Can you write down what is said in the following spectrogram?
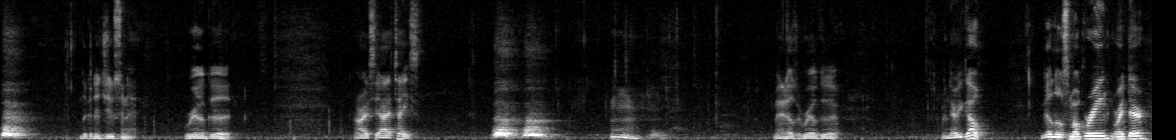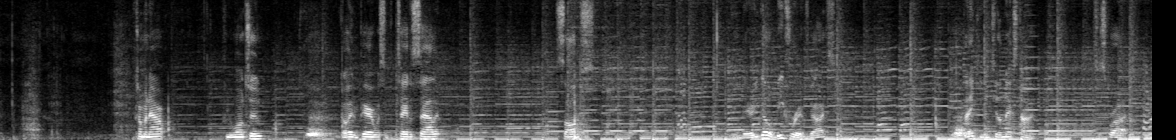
Look at the juice in that. Real good. All right, see how it tastes. Mmm. Man, those are real good. And there you go. Good little smoke ring right there. Coming out. If you want to, go ahead and pair it with some potato salad, sauce. And there you go, beef ribs, guys. Thank you. Until next time, subscribe.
